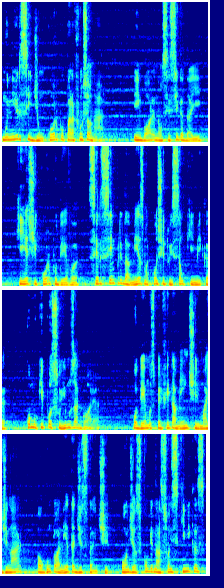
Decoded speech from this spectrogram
munir-se de um corpo para funcionar, embora não se siga daí que este corpo deva ser sempre da mesma constituição química como o que possuímos agora. Podemos perfeitamente imaginar algum planeta distante onde as combinações químicas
